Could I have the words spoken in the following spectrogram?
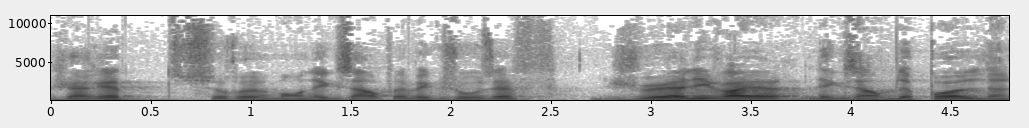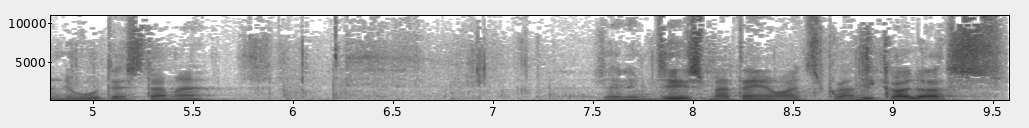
J'arrête sur euh, mon exemple avec Joseph. Je veux aller vers l'exemple de Paul dans le Nouveau Testament. Vous allez me dire ce matin, tu prends des colosses.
